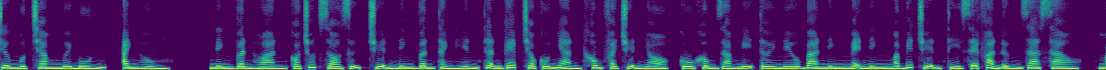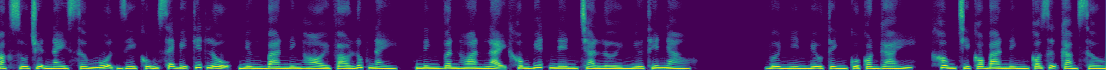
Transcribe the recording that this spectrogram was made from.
chương 114, Anh Hùng Ninh Vân Hoan có chút do dự chuyện Ninh Vân Thành hiến thận ghép cho cố nhàn không phải chuyện nhỏ, cô không dám nghĩ tới nếu ba Ninh mẹ Ninh mà biết chuyện thì sẽ phản ứng ra sao, mặc dù chuyện này sớm muộn gì cũng sẽ bị tiết lộ, nhưng ba Ninh hỏi vào lúc này, Ninh Vân Hoan lại không biết nên trả lời như thế nào. Vừa nhìn biểu tình của con gái, không chỉ có ba Ninh có dự cảm xấu,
